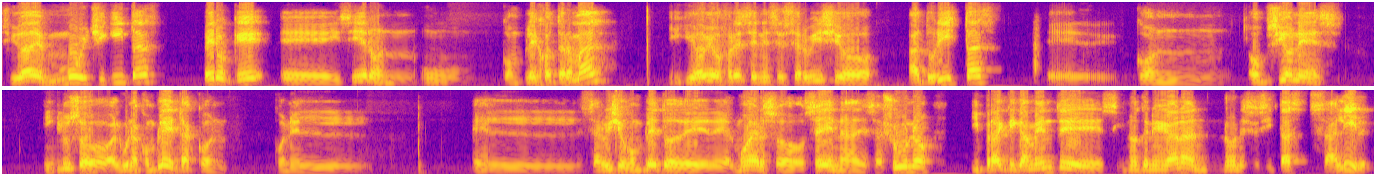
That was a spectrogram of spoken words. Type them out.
ciudades muy chiquitas, pero que eh, hicieron un complejo termal y que hoy ofrecen ese servicio a turistas eh, con opciones incluso algunas completas, con, con el, el servicio completo de, almuerzo, cena, desayuno, y prácticamente si no tenés ganas no necesitas salir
